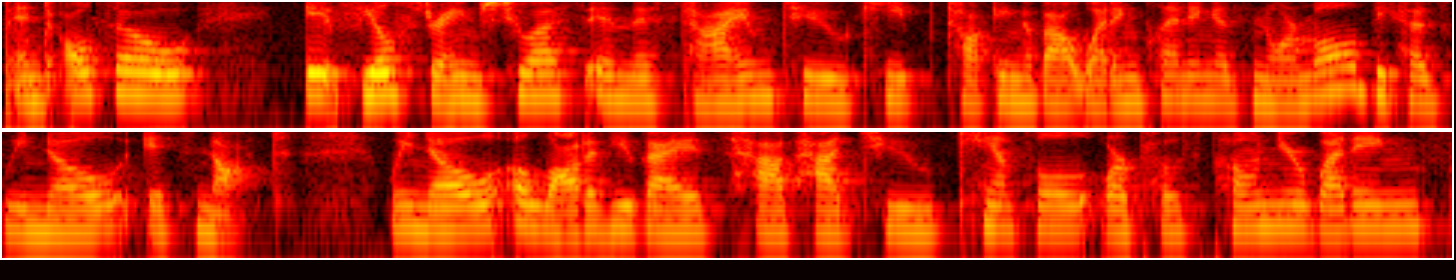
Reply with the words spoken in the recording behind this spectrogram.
And also, it feels strange to us in this time to keep talking about wedding planning as normal because we know it's not. We know a lot of you guys have had to cancel or postpone your weddings,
